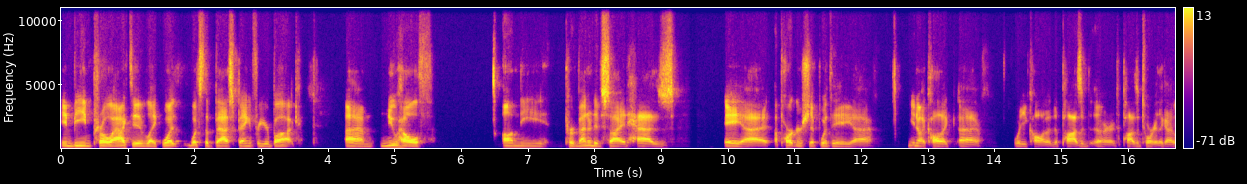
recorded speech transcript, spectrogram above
in being proactive, like what what's the best bang for your buck? Um, Knew Health on the preventative side has a uh, a partnership with a uh, you know I call it uh, what do you call it a deposit or a depository like a,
